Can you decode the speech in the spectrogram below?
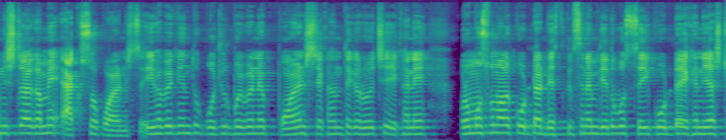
ইনস্টাগ্রামে একশো পয়েন্টস এইভাবে কিন্তু প্রচুর পরিমাণে পয়েন্টস এখান থেকে রয়েছে। এখানে প্রমোশনাল কোডটা ডেসক্রিপশানে আমি দিয়ে দেবো। সেই কোডটা এখানে জাস্ট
